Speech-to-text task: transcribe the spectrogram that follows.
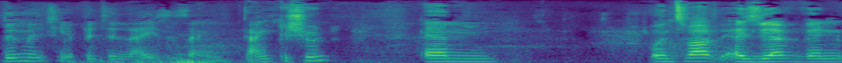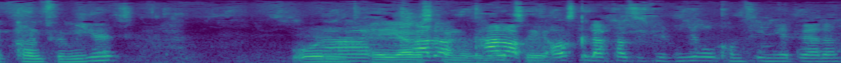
bimmelt hier bitte leise sein. Dankeschön. Ähm, und zwar, also ja, wir werden konfirmiert. Und, Ja, hey, ja, was Carlo, kann man Carlo hat mich ausgelacht, dass ich mit Miro konfirmiert werde.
